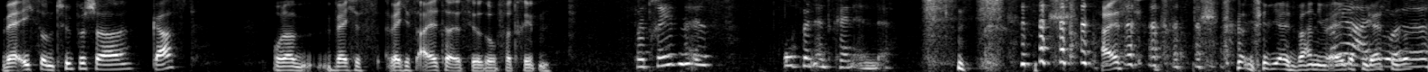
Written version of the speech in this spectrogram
Wäre ich so ein typischer Gast? Oder welches, welches Alter ist hier so vertreten? Vertreten ist Open End kein Ende. Heißt, wie alt waren die Naja, ältesten Gäste so? äh,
